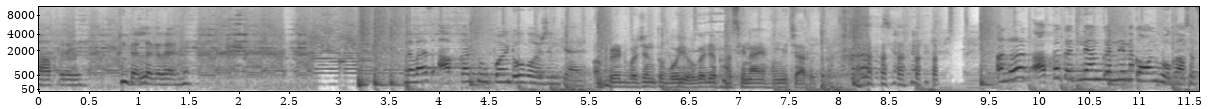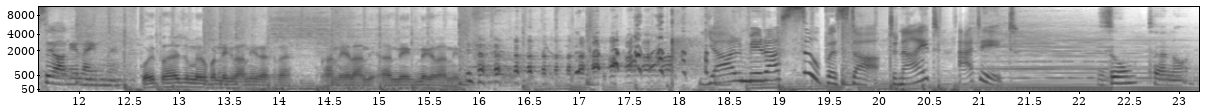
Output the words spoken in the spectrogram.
बाप रे डर लग रहा है। नवाज़ आपका 2.0 वर्जन क्या है? अपग्रेड वर्जन तो वही होगा जब हसीनाएँ होंगी चारों तरफ़। अच्छा। अनुराग आपका कत्लेआम करने में कौन होगा सबसे आगे लाइन में? कोई तो है जो मेरे ऊपर निगरानी रख रहा है। हाँ निगरानी हाँ, निगरानी। यार मेरा superstar tonight at 8. Zoom turn on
